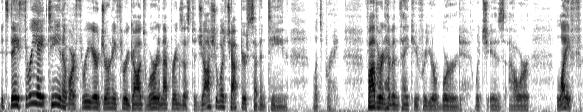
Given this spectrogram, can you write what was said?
It's day 318 of our three year journey through God's Word, and that brings us to Joshua chapter 17. Let's pray. Father in heaven, thank you for your Word, which is our life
